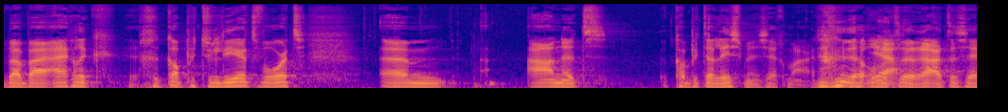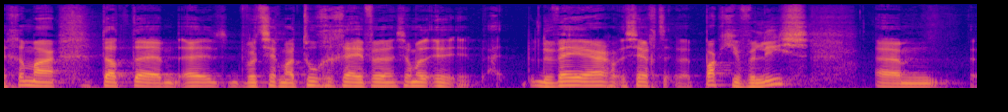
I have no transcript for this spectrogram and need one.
waarbij eigenlijk gecapituleerd wordt ehm, aan het kapitalisme, zeg maar, om Ja. het eh, raar te zeggen. Maar dat eh, eh, het wordt zeg maar toegegeven, zeg maar, de WR zegt, pak je verlies. Ehm, eh,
